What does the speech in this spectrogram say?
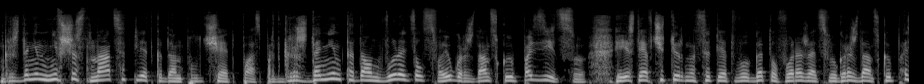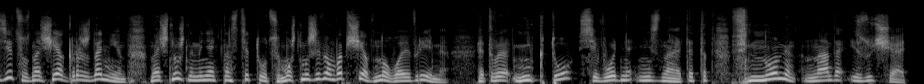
гражданин не в 16 лет, когда он получает паспорт, гражданин, когда он выразил свою гражданскую позицию. И если я в 14 лет готов выражать свою гражданскую позицию, значит, я гражданин, значит, нужно менять Конституцию. Может, мы живем вообще в новое время. Этого никто сегодня не знает. Этот феномен надо изучать.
